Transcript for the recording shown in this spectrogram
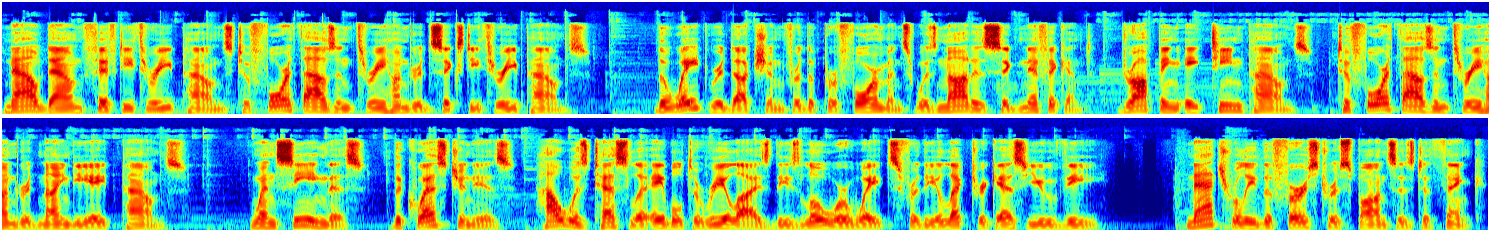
now down 53 pounds to 4,363 pounds. The weight reduction for the performance was not as significant, dropping 18 pounds to 4,398 pounds. When seeing this, the question is, how was Tesla able to realize these lower weights for the electric SUV? Naturally the first response is to think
